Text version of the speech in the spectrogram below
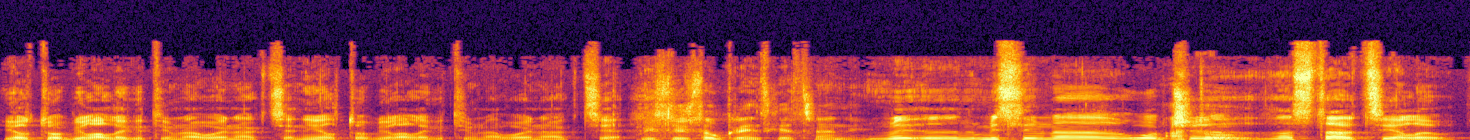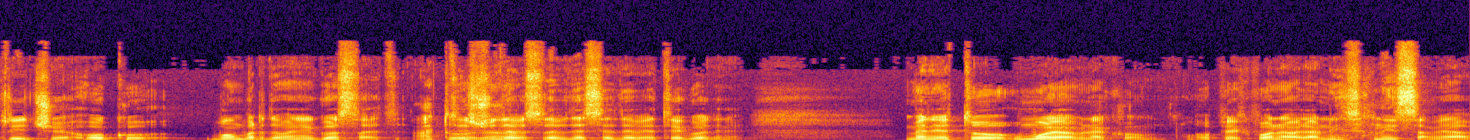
je li to bila legitimna vojna akcija, nije li to bila legitimna vojna akcija. Misliš sa ukrajinske strane? Mi- Mislim na uopće na stav cijele priče oko bombardovanja Jugoslavije A to, da. 1999. godine. Meni je to u mojom nekom, opet ponavljam, nisam, nisam ja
